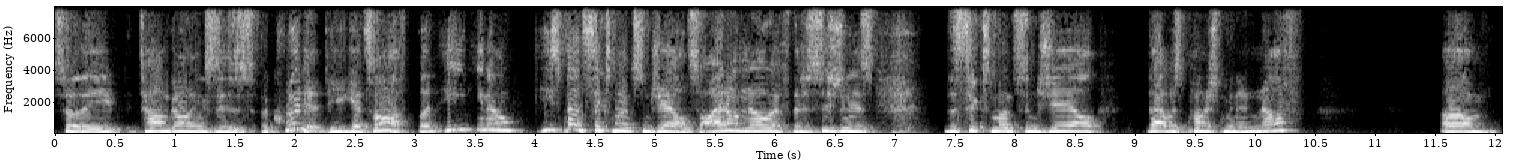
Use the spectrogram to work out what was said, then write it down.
so the Tom Goings is acquitted. He gets off, but he, you know, he spent six months in jail. So I don't know if the decision is the six months in jail that was punishment enough. Um,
